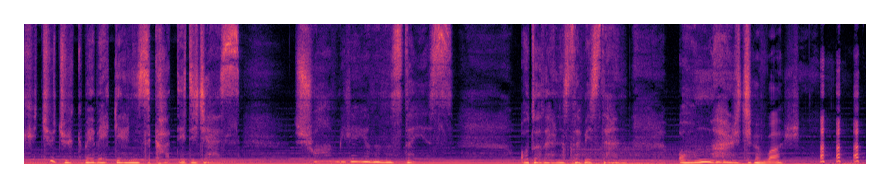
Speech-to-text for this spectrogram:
küçücük bebeklerinizi katledeceğiz. Şu an bile yanınızdayız. Odalarınızda bizden onlarca var.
